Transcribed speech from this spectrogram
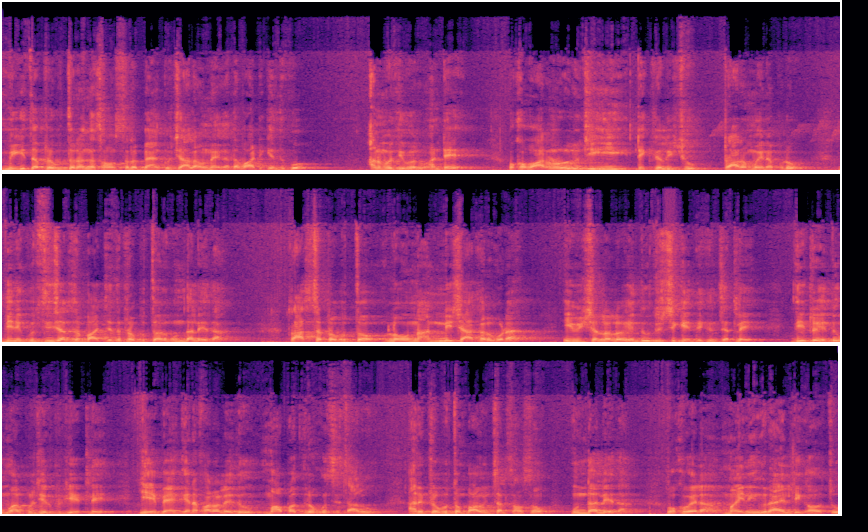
మిగతా ప్రభుత్వ రంగ సంస్థల బ్యాంకులు చాలా ఉన్నాయి కదా వాటికి ఎందుకు అనుమతి ఇవ్వరు? అంటే ఒక వారం రోజుల నుంచి ఈ టెక్నికల్ ఇష్యూ ప్రారంభమైనప్పుడు దీన్ని గుర్తించాల్సిన బాధ్యత ప్రభుత్వానికి ఉందా లేదా? రాష్ట్ర ప్రభుత్వంలో ఉన్న అన్ని శాఖలు కూడా ఈ విషయాలలో ఎందుకు దృష్టి కేంద్రీకరించట్లే? దీంట్లో ఎందుకు మార్పులు చేర్పులు చేయట్లే? ఏ బ్యాంక్ అయినా పర్వాలేదు మా పద్ధతిలోకి వస్తే చాలు అని ప్రభుత్వం భావించాల్సిన అవసరం ఉందా లేదా? ఒకవేళ మైనింగ్ రాయల్టీ కావచ్చు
